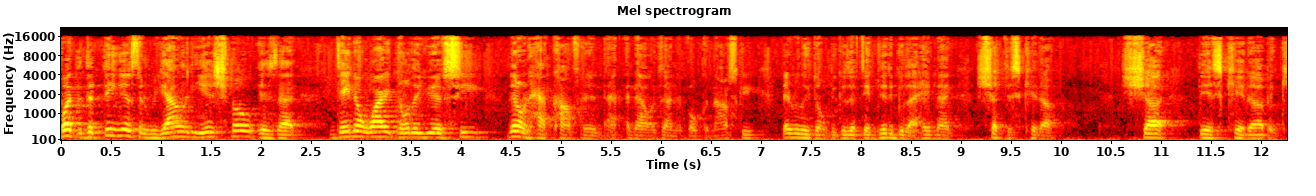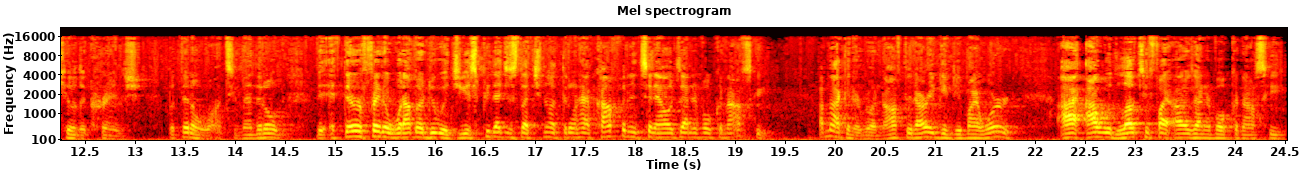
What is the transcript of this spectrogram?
But the thing is, the reality is, Schmo, is that Dana White nor the UFC they don't have confidence in, in Alexander Volkanovski. They really don't because if they did, it'd be like, hey man, shut this kid up, shut this kid up and kill the cringe. But they don't want to, man. They don't. If they're afraid of what I'm going to do with GSP, that just lets you know that they don't have confidence in Alexander Volkanovski. I'm not going to run off, dude. I already gave you my word. I, I would love to fight Alexander Volkanovski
